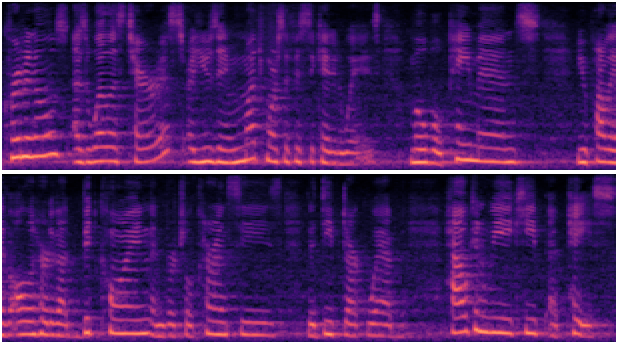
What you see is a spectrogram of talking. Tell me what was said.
criminals as well as terrorists are using much more sophisticated ways mobile payments, you probably have all heard about Bitcoin and virtual currencies, the deep dark web. How can we keep at pace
